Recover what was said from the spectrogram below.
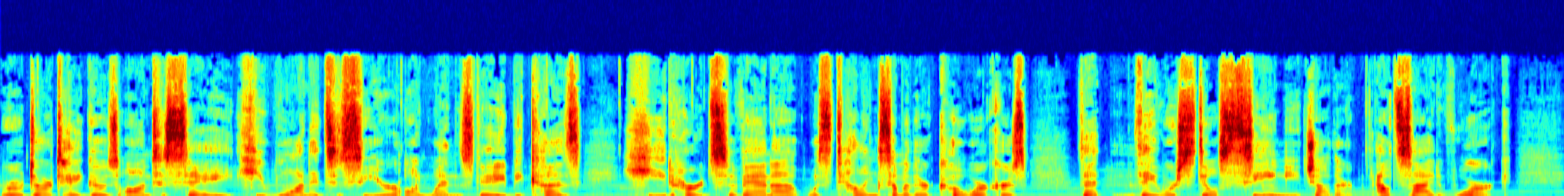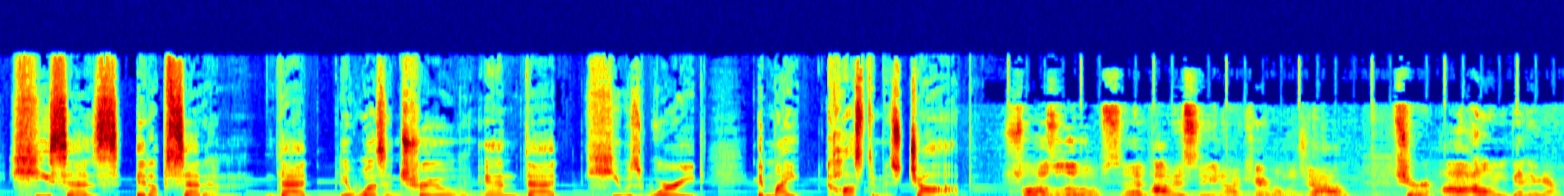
Rodarte goes on to say he wanted to see her on Wednesday because he'd heard Savannah was telling some of their coworkers that they were still seeing each other outside of work. He says it upset him, that it wasn't true, and that he was worried it might cost him his job. So I was a little upset. Obviously, you know, I care about my job. Sure. Um, How long you been there now?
